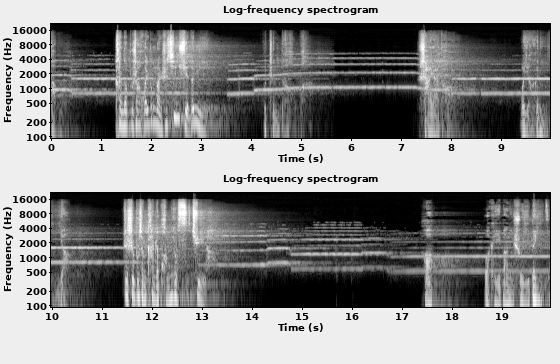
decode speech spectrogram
当我看到不杀怀中满是鲜血的你，我真的好怕。傻丫头，我也和你一样，只是不想看着朋友死去啊。好，我可以帮你输一辈子。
